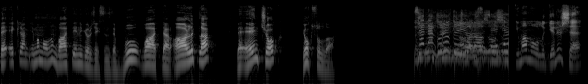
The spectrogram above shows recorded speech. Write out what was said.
ve Ekrem İmamoğlu'nun vaatlerini göreceksiniz ve bu vaatler ağırlıkla ve en çok yoksulluğa. Senden gurur duyuyoruz. İmamoğlu gelirse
